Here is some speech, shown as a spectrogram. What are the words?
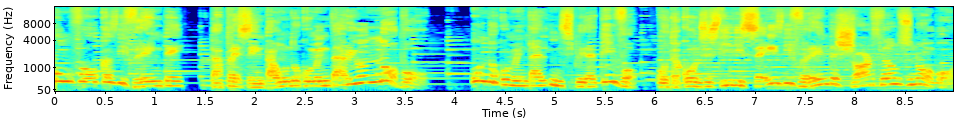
Um Focus Diferente te apresenta um documentário novo. Um documentário inspirativo que te consiste de seis diferentes short films novos.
